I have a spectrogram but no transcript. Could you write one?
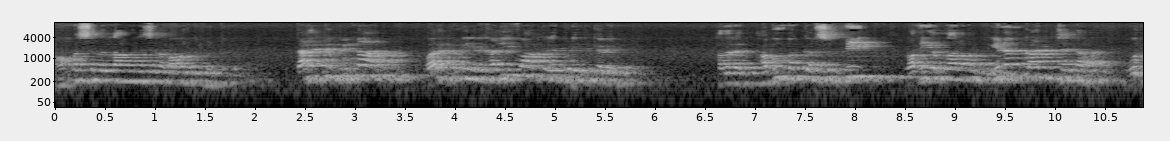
முகமது சல்லல்லாஹு அலைஹி வஸல்லம் அவர்கள் தனக்கு பின்னால் வரக்கூடிய கலீஃபாக்கள் எப்படி இருக்க வேண்டும்? அதில் அபூபக்கர் சுத்தி ரதியல்லாஹு இடம் காட்டி சென்றார். ஒரு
